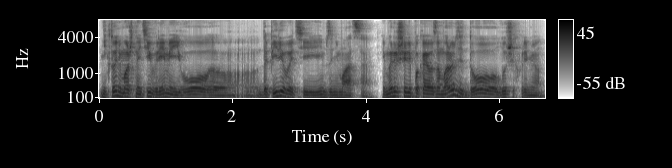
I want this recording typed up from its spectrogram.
никто не может найти время его допиливать и им заниматься. И мы решили пока его заморозить до лучших времен.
